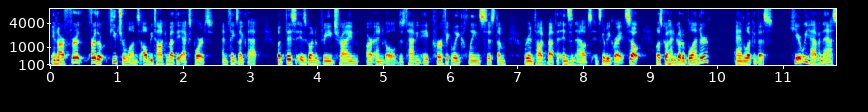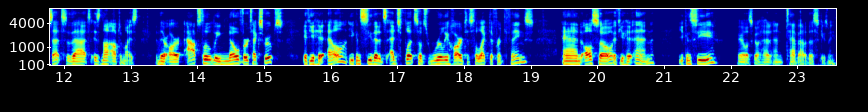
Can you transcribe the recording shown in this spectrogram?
In our fur- further future ones, I'll be talking about the exports and things like that. But this is going to be trying our end goal, just having a perfectly clean system. We're going to talk about the ins and outs. It's going to be great. So let's go ahead and go to Blender and look at this. Here we have an asset that is not optimized. There are absolutely no vertex groups. If you hit L, you can see that it's edge split, so it's really hard to select different things. And also, if you hit N, you can see, here, let's go ahead and tab out of this, excuse me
